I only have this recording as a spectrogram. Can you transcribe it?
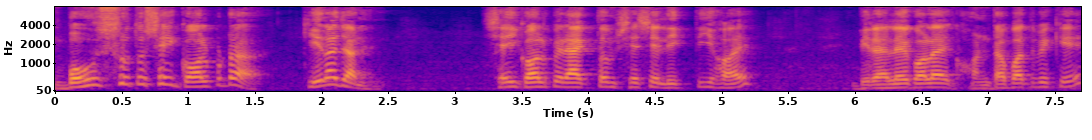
বহুশ্রুত সেই গল্পটা কে না জানেন? সেই গল্পের একদম শেষে লিখতেই হয় বিড়ালের গলায় ঘণ্টা বাঁধবে কে?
